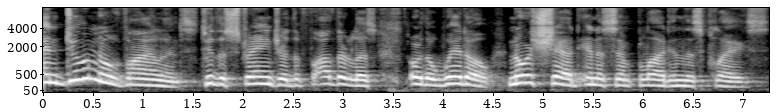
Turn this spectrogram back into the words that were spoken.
And do no violence to the stranger, the fatherless, or the widow, nor shed innocent blood in this place.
